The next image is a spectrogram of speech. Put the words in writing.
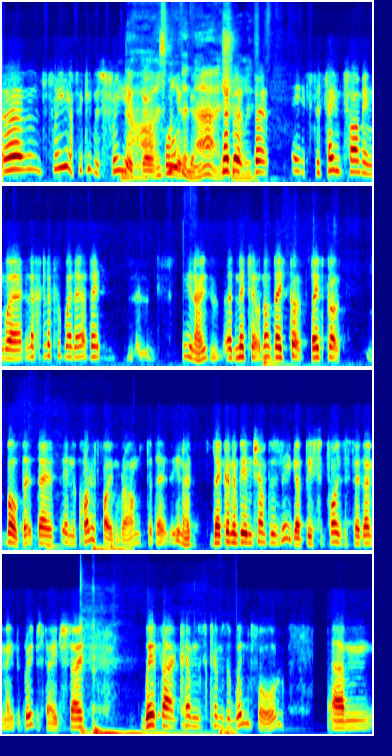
Uh, three. I think it was three years no, ago. It's more than ago. that. No, surely. but, but it's the same timing where look look at where they, you know admit it or not they've got they've got well they're in the qualifying round but they you know they're going to be in Champions League. I'd be surprised if they don't make the group stage. So with that comes comes a windfall. Um,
